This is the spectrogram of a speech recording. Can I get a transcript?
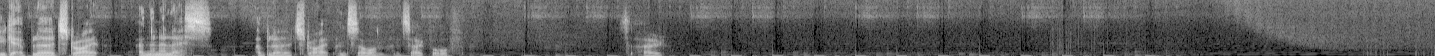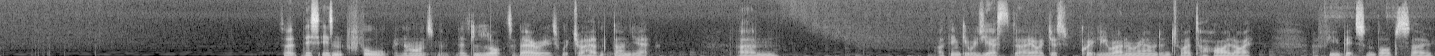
you get a blurred stripe and then a less a blurred stripe and so on and so forth. So So this isn't full enhancement. There's lots of areas which I haven't done yet. Um, I think it was yesterday, I just quickly ran around and tried to highlight a few bits and bobs so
